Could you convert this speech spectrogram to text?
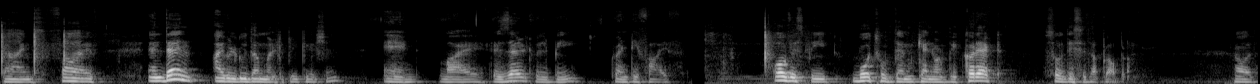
times 5 and then I will do the multiplication. And my result will be 25. Obviously both of them cannot be correct so this is a problem. Now the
